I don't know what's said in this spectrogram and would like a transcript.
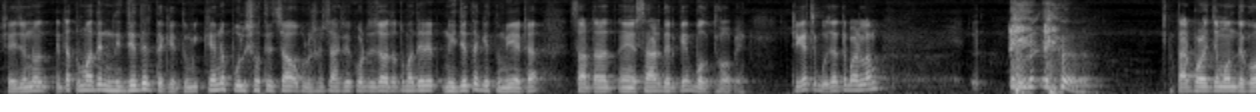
সেই জন্য এটা তোমাদের নিজেদের থেকে, তুমি কেন পুলিশ হতে চাও পুলিশের চাকরি করতে চাও, এটা তোমাদের নিজে থেকে তুমি এটা স্যার তারা স্যারদেরকে বলতে হবে, ঠিক আছে? বোঝাতে পারলাম? তারপরে যেমন দেখো,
